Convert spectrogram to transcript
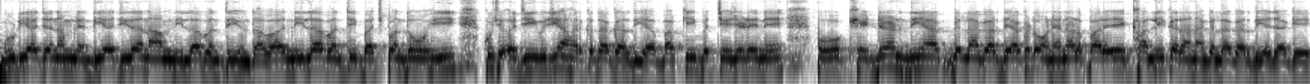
ਗੁੜੀਆ ਜਨਮ ਲੈਂਦੀ ਹੈ ਜਿਹਦਾ ਨਾਮ ਨੀਲਾਬੰਤੀ ਹੁੰਦਾ ਵਾ। ਨੀਲਾਬੰਤੀ ਬਚਪਨ ਤੋਂ ਹੀ ਕੁਝ ਅਜੀਬ ਜੀਆਂ ਹਰਕਤਾਂ ਕਰਦੀ ਆ। ਬਾਕੀ ਬੱਚੇ ਜਿਹੜੇ ਨੇ, ਉਹ ਖੇਡਣ ਦੀਆਂ ਗੱਲਾਂ ਕਰਦੇ ਆ, ਖਿਡੌਣਿਆਂ ਨਾਲ, ਪਰ ਇਹ ਖਾਲੀ ਘਰਾਂ ਨਾਲ ਗੱਲਾਂ ਕਰਦੀ ਆ ਜਾ ਕੇ।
